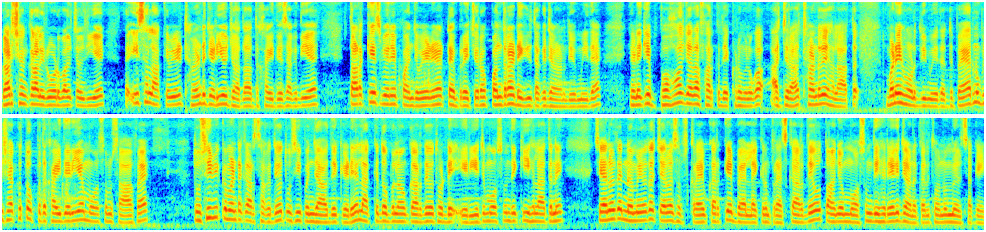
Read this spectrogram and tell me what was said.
ਗੜਸ਼ੰਕਰ ਵਾਲੀ ਰੋਡ ਵੱਲ ਚੱਲ ਜਾਈਏ, ਤਾਂ ਇਸ ਇਲਾਕੇ ਵਿੱਚ ਠੰਡ ਜਿਹੜੀ ਉਹ ਜ਼ਿਆਦਾ ਦਿਖਾਈ ਦੇ ਸਕਦੀ ਹੈ। ਤੜਕੇ ਸਵੇਰੇ 5 ਵਜੇ ਜਿਹੜਾ ਟੈਂਪਰੇਚਰ ਉਹ 15 ਡਿਗਰੀ ਤੱਕ ਜਾਣ ਦੀ ਉਮੀਦ ਹੈ। ਯਾਨੀ ਕਿ ਬਹੁਤ ਜ਼ਿਆਦਾ ਫ਼ਰਕ ਦੇਖਣ ਨੂੰ ਮਿਲੂਗਾ। ਅੱਜ ਰਾਤ ਠੰਡ ਦੇ ਹਾਲਾਤ ਬਣੇ ਹੋਣ ਦੀ ਉਮੀਦ ਹੈ। ਦੁਪਹਿਰ ਨੂੰ ਬੇਸ਼ੱਕ ਧੁੱਪ ਦਿਖਾਈ ਦੇ ਰਹੀ ਹੈ, ਮੌਸਮ ਸਾਫ਼ ਹੈ। ਤੁਸੀਂ ਵੀ ਕਮੈਂਟ ਕਰ ਸਕਦੇ ਹੋ, ਤੁਸੀਂ ਪੰਜਾਬ ਦੇ ਕਿਹੜੇ ਇਲਾਕੇ ਤੋਂ ਬਿਲੋਂਗ ਕਰਦੇ ਹੋ, ਤੁਹਾਡੇ ਏਰੀਆ 'ਚ ਮੌਸਮ ਦੇ ਕੀ ਹਾਲਾਤ ਨੇ? ਚੈਨਲ ਤੇ ਨਵੇਂ ਹੋ ਤਾਂ ਚੈਨਲ ਸਬਸਕ੍ਰਾਈਬ ਕਰਕੇ ਬੈਲ ਆਈਕਨ ਪ੍ਰੈਸ ਕਰ ਦਿਓ ਤਾਂ ਜੋ ਮੌਸਮ ਦੀ ਹਰੇਕ ਜਾਣਕਾਰੀ ਤੁਹਾਨੂੰ ਮਿਲ ਸਕੇ।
